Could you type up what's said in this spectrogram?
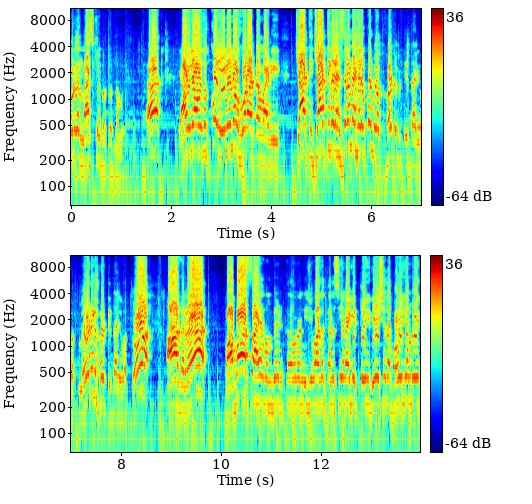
ನೋಡಿದ್ರೆ ನಾಚಿಕೆ ಬರ್ತದೆ ನಮಗೆ ಯಾವ್ದಾವುದಕ್ಕೋ ಏನೇನೋ ಹೋರಾಟ ಮಾಡಿ ಜಾತಿ ಜಾತಿಗಳ ಹೆಸರನ್ನ ಹೇಳ್ಕೊಂಡು ಇವತ್ತು ಹೊರಟು ಬಿಟ್ಟಿದ್ದಾರೆ ಇವತ್ತು ಮೆರವಣಿಗೆ ಹೊರಟಿದ್ದಾರೆ ಇವತ್ತು ಆದ್ರ ಬಾಬಾ ಸಾಹೇಬ್ ಅಂಬೇಡ್ಕರ್ ಅವರ ನಿಜವಾದ ಕನಸು ಏನಾಗಿತ್ತು ಈ ದೇಶದ ಬಹುಜನರು ಈ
